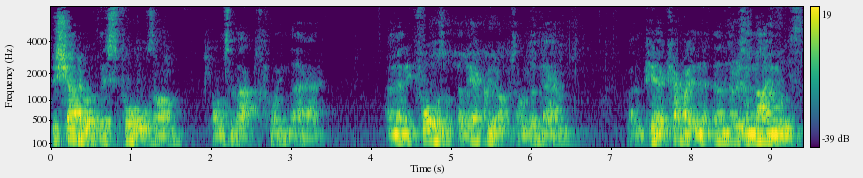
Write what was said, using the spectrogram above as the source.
the shadow of this falls on onto that point there, and then it falls at the equinox on the dam and Pierre Carré, and there is a nine-month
